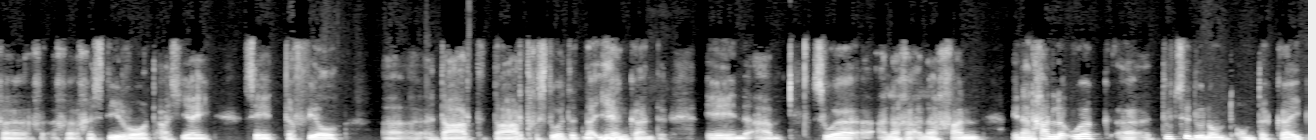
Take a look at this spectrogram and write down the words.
ge, ge, gestuur word as jy sê te veel uh dart dart gestoot het na een kant toe. En um so hulle hulle gaan en dan gaan hulle ook uh toetse doen om om te kyk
